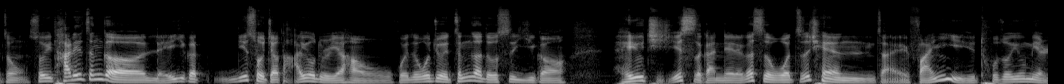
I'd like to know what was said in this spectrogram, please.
种。所以它的整个那一个，你说叫大乐队也好，或者我觉得整个都是一个很有既视感的。那个是我之前在翻译《土佐有名儿》。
